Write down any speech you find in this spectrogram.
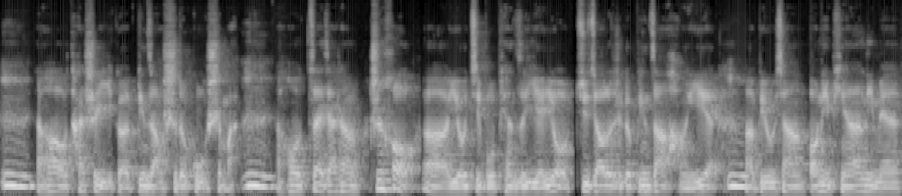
嗯。然后它是一个殡葬师的故事嘛，嗯。然后再加上之后，呃，有几部片子也有聚焦了这个殡葬行业，嗯。啊、比如像《保你平安》里面，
